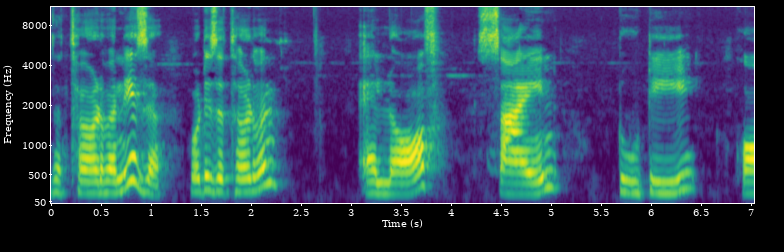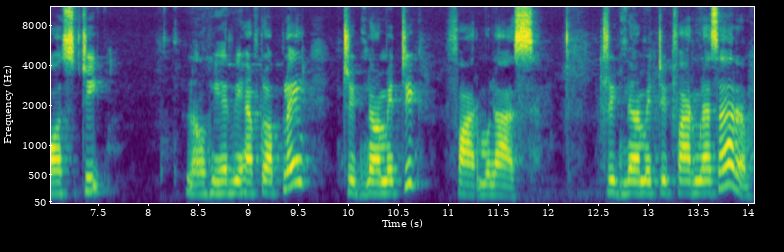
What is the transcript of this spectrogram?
The third one is, what is the third one? L of sine 2t cos t. Now here we have to apply trigonometric formulas. Trigonometric formulas are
